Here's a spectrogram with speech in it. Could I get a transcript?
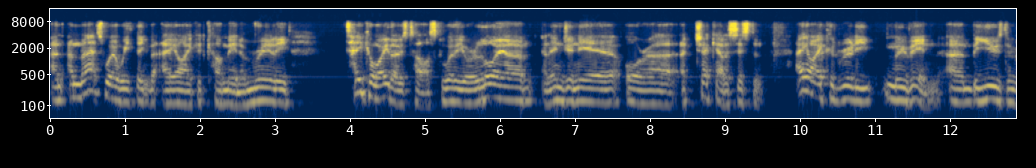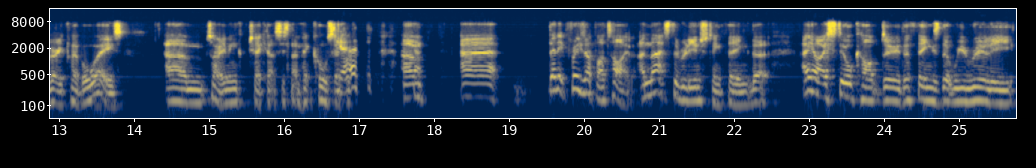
And, and that's where we think that AI could come in and really take away those tasks, whether you're a lawyer, an engineer, or a, a checkout assistant. AI could really move in and be used in very clever ways. Um, sorry, I mean checkout assistant, I meant call center. Yeah. Um, uh, then it frees up our time. And that's the really interesting thing that AI still can't do the things that we really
